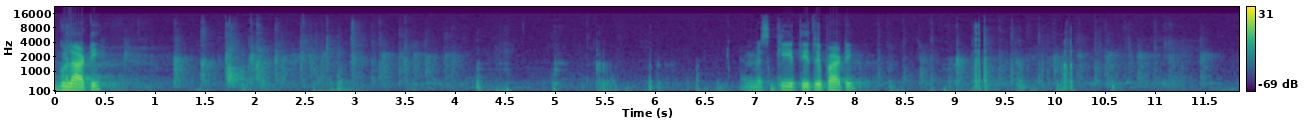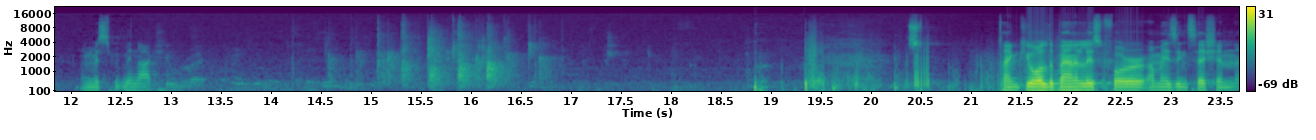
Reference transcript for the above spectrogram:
Gulati. Ms. Kirti Tripathi. And Ms. Uberoi. Thank you all the panelists for amazing session.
